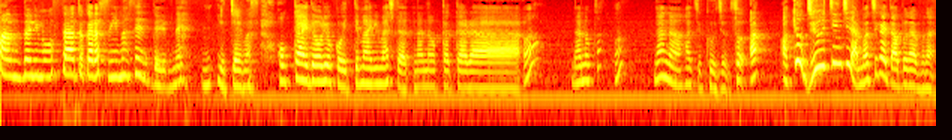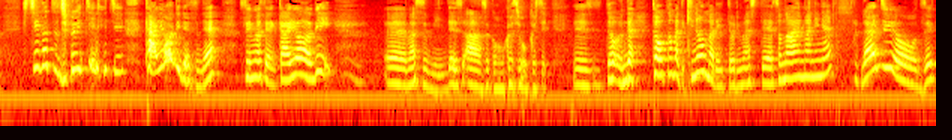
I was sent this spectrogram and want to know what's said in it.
本当にもうスタートからすいませんってね言っちゃいます。北海道旅行行ってまいりました。7日からん？7日ん？78910そうああ今日11日だ。間違えた。危ない危ない。7月11日火曜日ですね。すいません。火曜日えー、マスミです。あそっかおかしいおかしい、えー、とで10日まで昨日まで行っておりましてその合間にねラジオを絶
